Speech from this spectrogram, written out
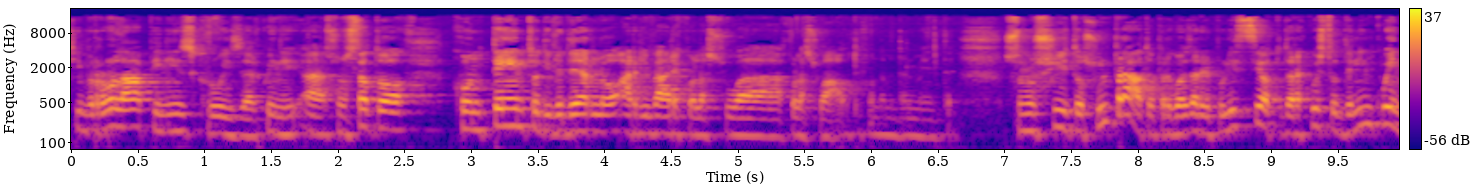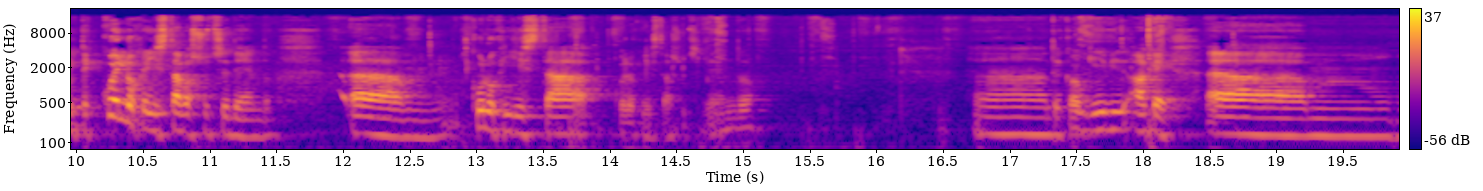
Sì, roll up in his cruiser, quindi ah, sono stato contento di vederlo arrivare con la, sua, con la sua auto, fondamentalmente. Sono uscito sul prato per guardare il poliziotto, dare a questo delinquente quello che gli stava succedendo. Um, quello, che gli sta, quello che gli sta succedendo. Uh, the cop gave it, ok. Um,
